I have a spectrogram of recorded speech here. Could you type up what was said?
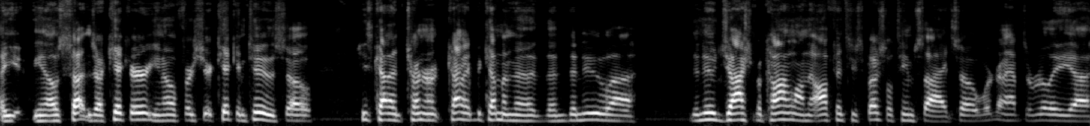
a, you know, Sutton's our kicker, you know, first year kicking too. So he's kind of turning, kind of becoming the, the, the new, uh, the new Josh McConnell on the offensive special team side. So we're going to have to really, uh,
